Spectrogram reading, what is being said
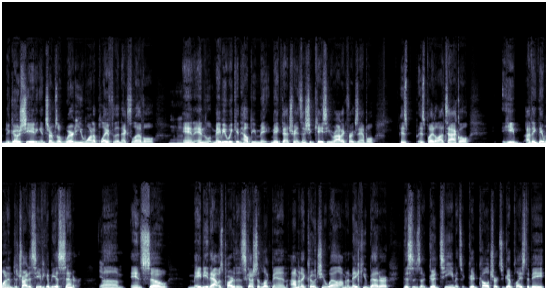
negotiating in terms of where do you want to play for the next level, mm-hmm. and and maybe we can help you make, make that transition. Casey Roddick, for example, has has played a lot of tackle. He, I think they wanted to try to see if he could be a center. Yeah. Um, and so maybe that was part of the discussion. Look, man, I'm going to coach you well. I'm going to make you better. This is a good team. It's a good culture. It's a good place to be.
